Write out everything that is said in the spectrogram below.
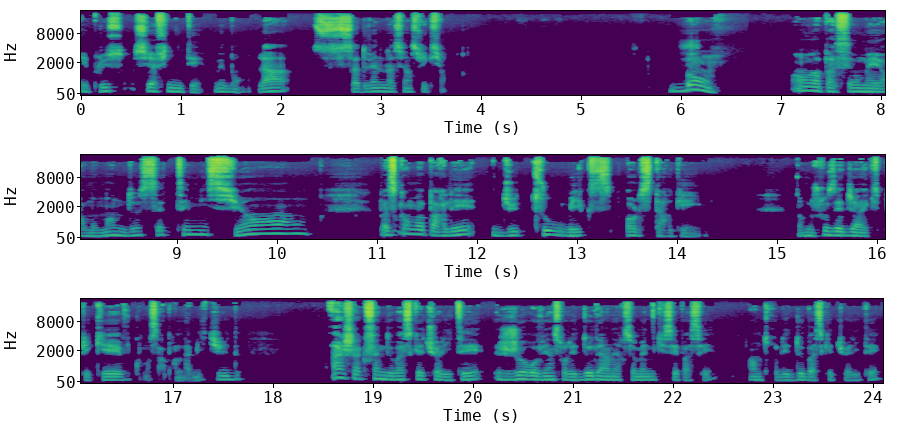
Et plus si affinité. Mais bon, là, ça devient de la science-fiction. Bon, on va passer au meilleur moment de cette émission parce qu'on va parler du Two Weeks All-Star Game. Donc je vous ai déjà expliqué, vous commencez à prendre l'habitude. À chaque fin de basketualité, je reviens sur les deux dernières semaines qui s'est passé entre les deux basketualités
